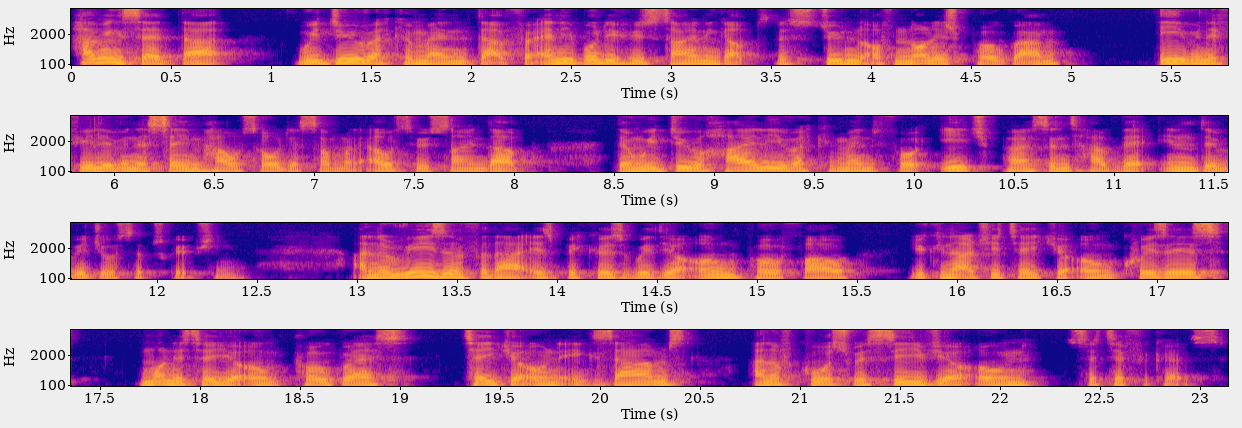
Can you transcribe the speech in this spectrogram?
Having said that, we do recommend that for anybody who's signing up to the Student of Knowledge program, even if you live in the same household as someone else who signed up, then we do highly recommend for each person to have their individual subscription. And the reason for that is because with your own profile, you can actually take your own quizzes, monitor your own progress, take your own exams, and of course receive your own certificates,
